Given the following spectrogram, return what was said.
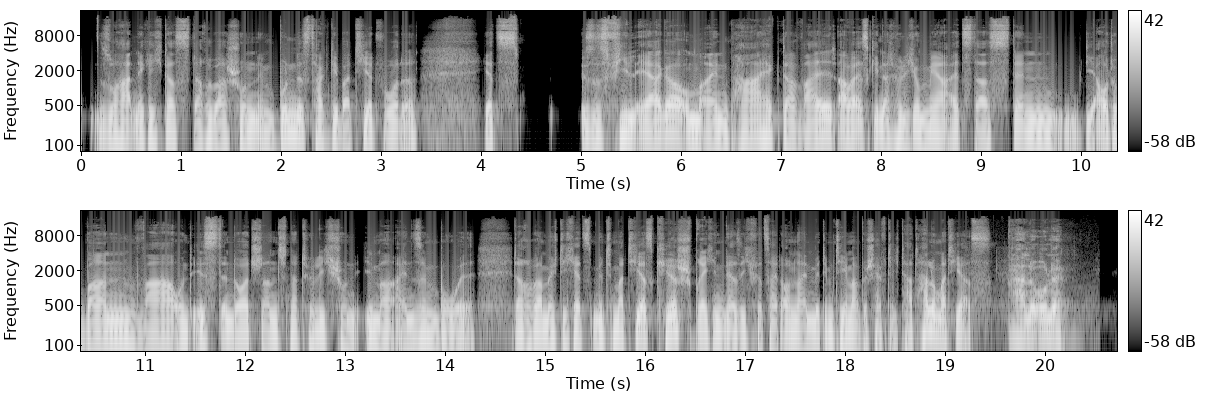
So hartnäckig, dass darüber schon im Bundestag debattiert wurde. Jetzt ist es viel Ärger um ein paar Hektar Wald, aber es geht natürlich um mehr als das, denn die Autobahn war und ist in Deutschland natürlich schon immer ein Symbol. Darüber möchte ich jetzt mit Matthias Kirsch sprechen, der sich für Zeit Online mit dem Thema beschäftigt hat. Hallo Matthias. Hallo Ole.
